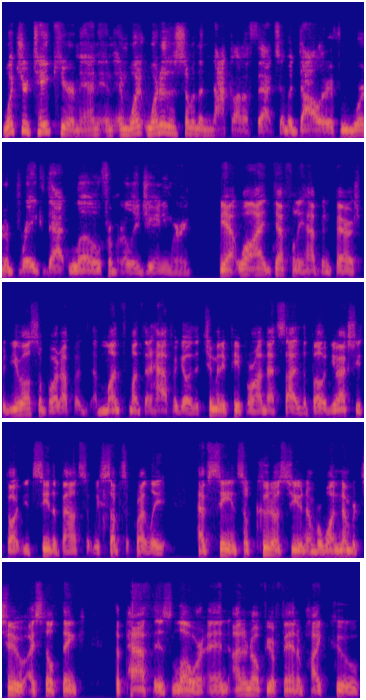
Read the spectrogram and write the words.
what's your take here man and, and what, what are the, some of the knock-on effects of a dollar if we were to break that low from early january yeah, well, I definitely have been bearish, but you also brought up a, a, month, month and a half ago that too many people are on that side of the boat. And you actually thought you'd see the bounce that we subsequently have seen. So kudos to you, number one. Number two, I still think the path is lower. And I don't know if you're a fan of haiku,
